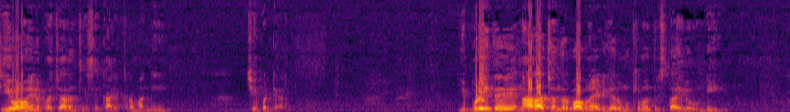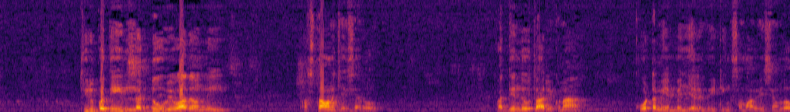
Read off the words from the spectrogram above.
తీవ్రమైన ప్రచారం చేసే కార్యక్రమాన్ని చేపట్టారు. ఎప్పుడైతే నారా చంద్రబాబు నాయుడు గారు ముఖ్యమంత్రి స్థాయిలో ఉండి తిరుపతి లడ్డూ వివాదాన్ని ప్రస్తావన చేశారో. పద్దెనిమిదవ తారీఖున కూటమి ఎమ్మెల్యేల మీటింగ్ సమావేశంలో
